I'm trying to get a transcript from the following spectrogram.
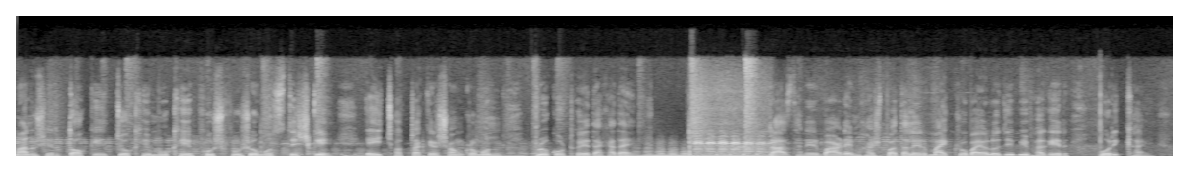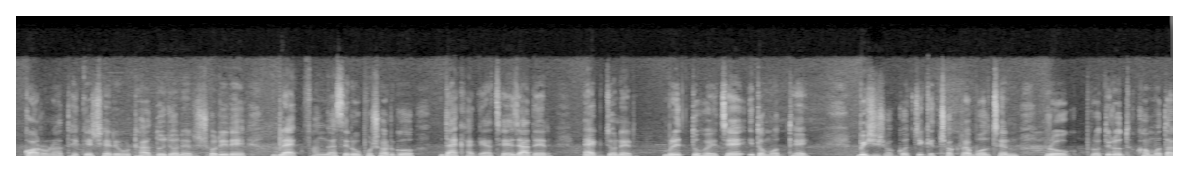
মানুষের ত্বকে, চোখে, মুখে, ফুসফুস ও মস্তিষ্কে এই ছত্রাকের সংক্রমণ প্রকট হয়ে দেখা দেয়। রাজধানীর বারডেম হাসপাতালের মাইক্রোবায়োলজি বিভাগের পরীক্ষায় করোনা থেকে সেরে ওঠা দুজনের শরীরে ব্ল্যাক ফাঙ্গাসের উপসর্গ দেখা গেছে, যাদের একজনের মৃত্যু হয়েছে ইতোমধ্যে। বিশেষজ্ঞ চিকিৎসকরা বলছেন, রোগ প্রতিরোধ ক্ষমতা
